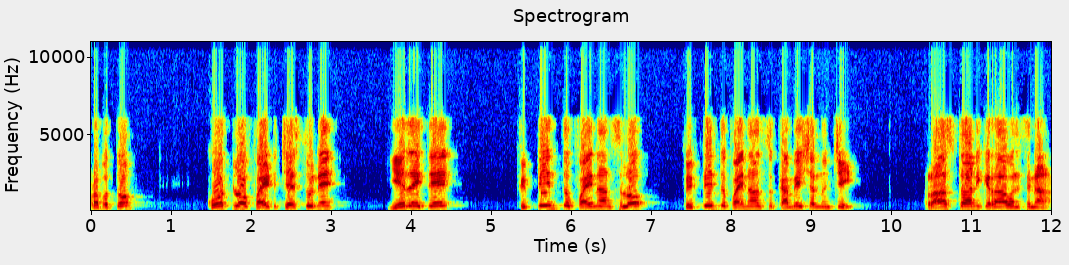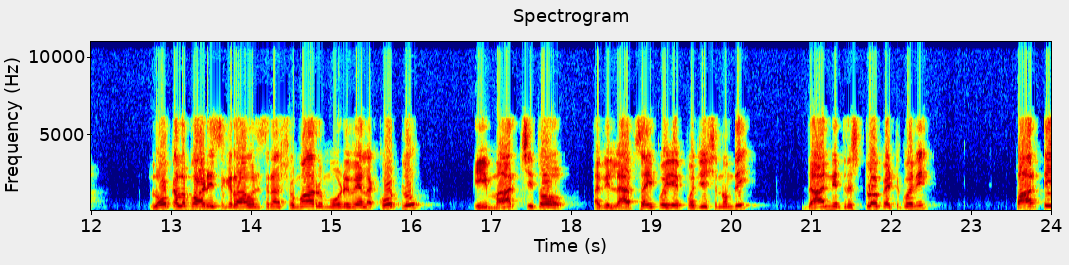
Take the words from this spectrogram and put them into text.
ప్రభుత్వం కోర్టులో ఫైట్ చేస్తూనే ఏదైతే ఫిఫ్టీన్త్ ఫైనాన్స్లో ఫిఫ్టీన్త్ ఫైనాన్స్ కమిషన్ నుంచి రాష్ట్రానికి రావాల్సిన లోకల్ బాడీస్కి రావాల్సిన సుమారు మూడు వేల కోట్లు ఈ మార్చితో అవి ల్యాప్స్ అయిపోయే పొజిషన్ ఉంది. దాన్ని దృష్టిలో పెట్టుకొని పార్టీ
